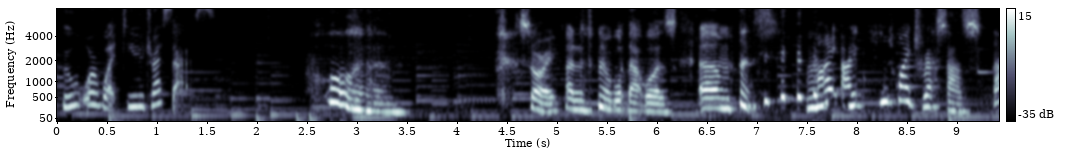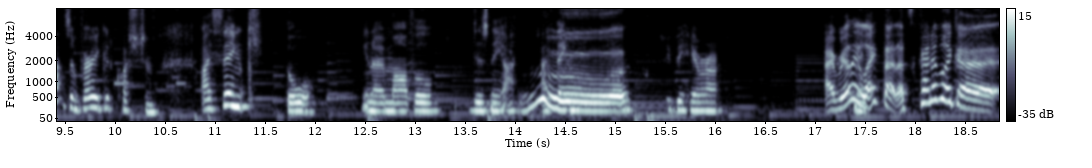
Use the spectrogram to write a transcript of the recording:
Who or what do you dress as? Oh, um, Sorry, I don't know what that was. Um, my, I, who do I dress as? That's a very good question. I think Thor. You know, Marvel, Disney. I, I think superhero. I really yeah. like that. That's kind of like a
